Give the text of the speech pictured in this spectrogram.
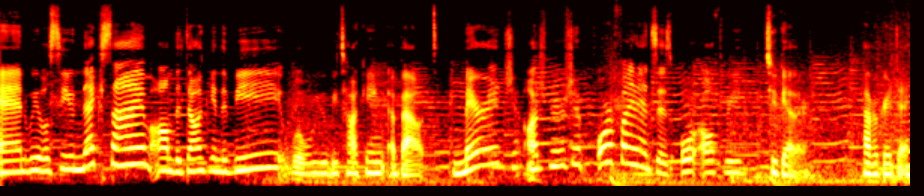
And we will see you next time on The Donkey and the Bee, where we will be talking about marriage, entrepreneurship, or finances, or all three together. Have a great day.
